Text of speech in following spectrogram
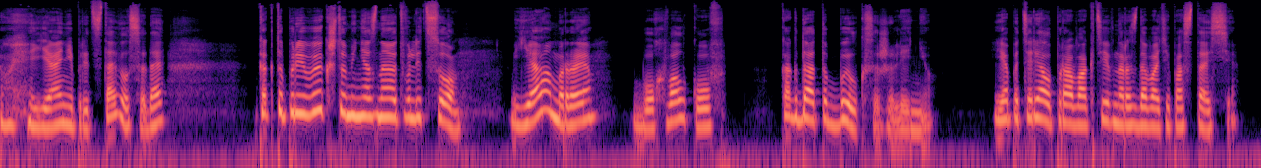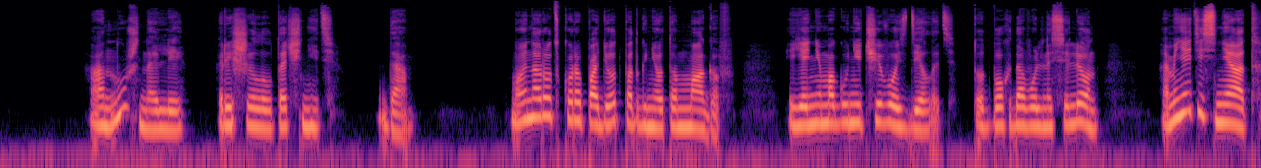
Ой, я не представился, да? Как-то привык, что меня знают в лицо. Я Мре, бог волков. Когда-то был, к сожалению. Я потерял право активно раздавать ипостаси. «А нужно ли?» — решила уточнить. «Да». Мой народ скоро падет под гнетом магов. И я не могу ничего сделать. Тот бог довольно силен, А меня теснят.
